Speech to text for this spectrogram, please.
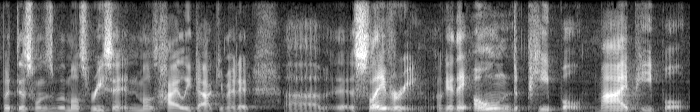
but this one's the most recent and most highly documented uh, slavery. Okay they owned people my people.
